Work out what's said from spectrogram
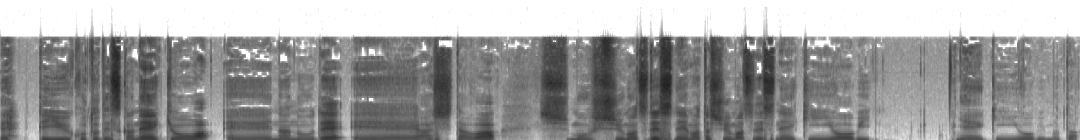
えっていうことですかね、今日は。え、なので、え、明日は、もう週末ですね。また週末ですね。金曜日。ね、金曜日また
